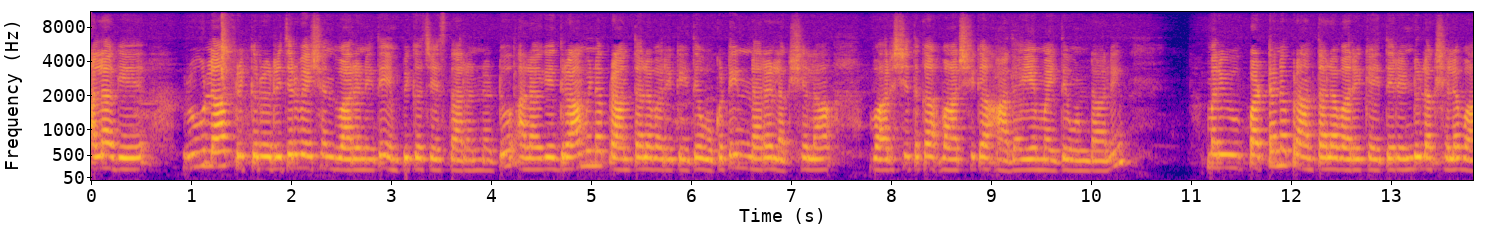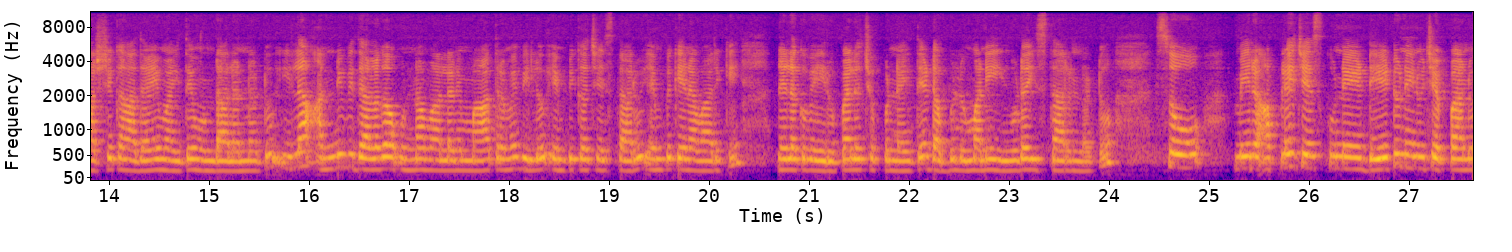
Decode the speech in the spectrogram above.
అలాగే రూల్ ఆఫ్ రిజర్వేషన్ ద్వారానైతే ఎంపిక చేస్తారన్నట్టు. అలాగే గ్రామీణ ప్రాంతాల వరకు అయితే ఒకటిన్నర లక్షల వార్షిక వార్షిక ఆదాయం అయితే ఉండాలి. మరియు పట్టణ ప్రాంతాల వారికి అయితే రెండు లక్షల వార్షిక ఆదాయం అయితే ఉండాలన్నట్టు. ఇలా అన్ని విధాలుగా ఉన్న వాళ్ళని మాత్రమే వీళ్ళు ఎంపిక చేస్తారు. ఎంపికైన వారికి నెలకు వెయ్యి రూపాయల చొప్పున అయితే డబ్బులు మనీ కూడా ఇస్తారన్నట్టు. సో మీరు అప్లై చేసుకునే డేటు చెప్పాను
